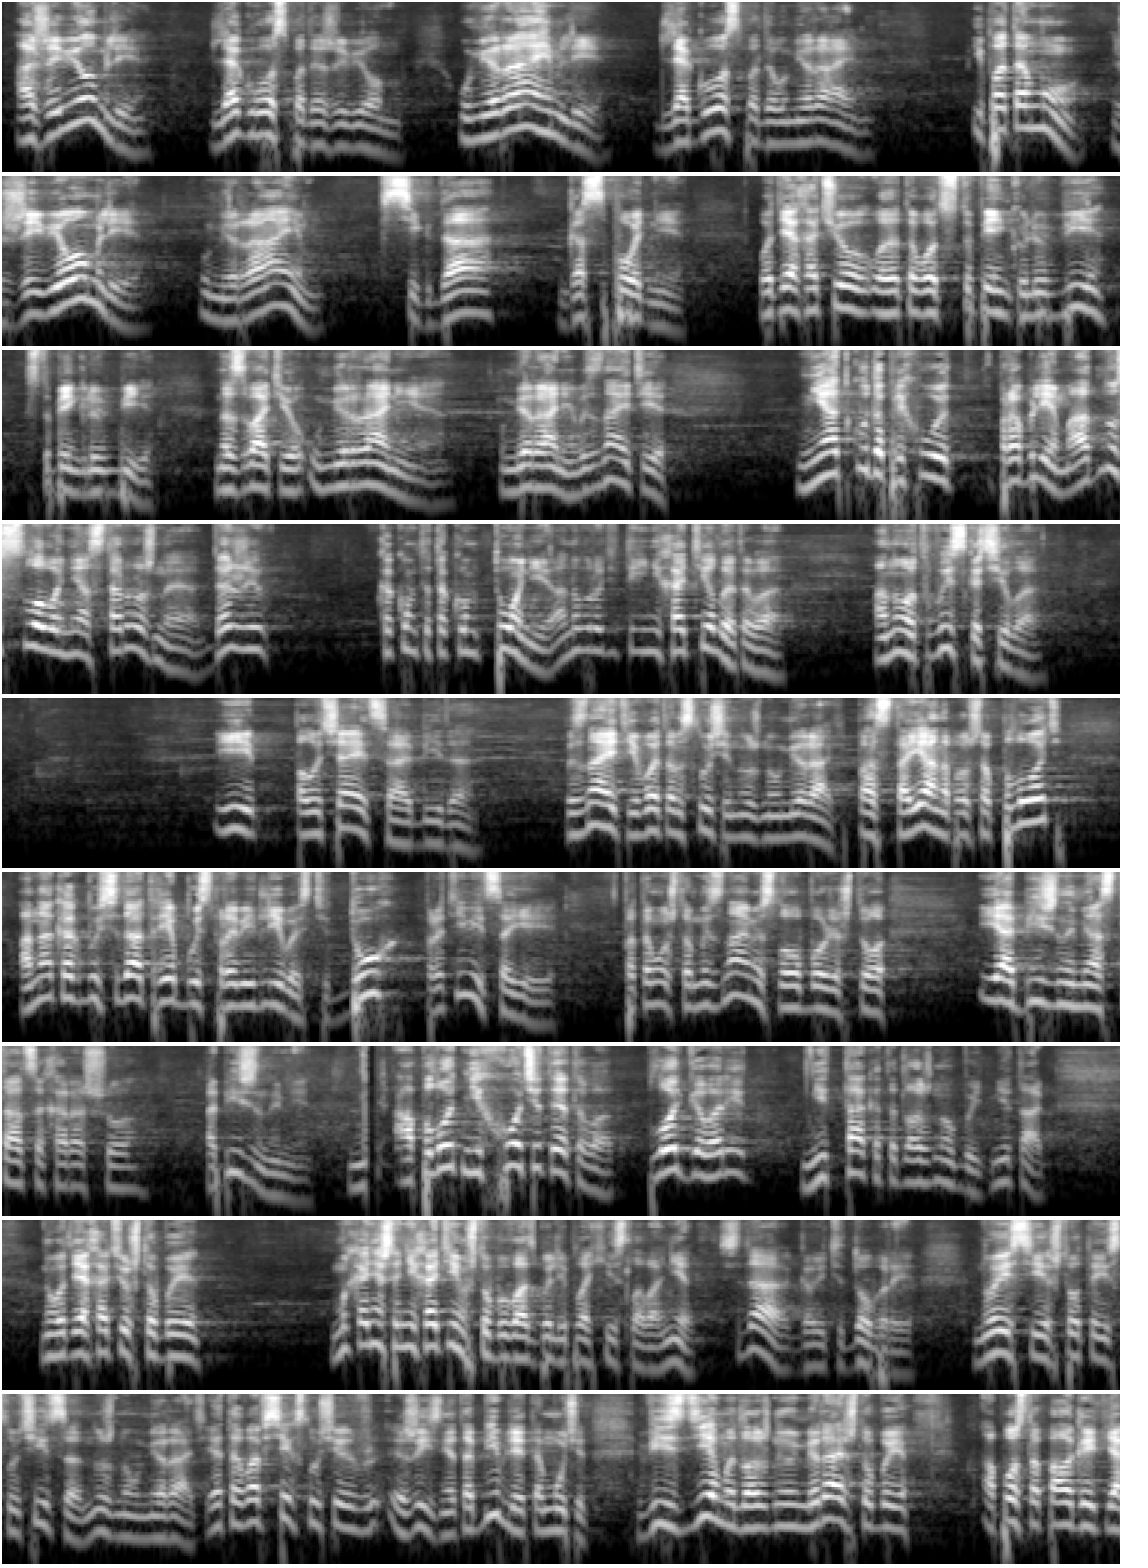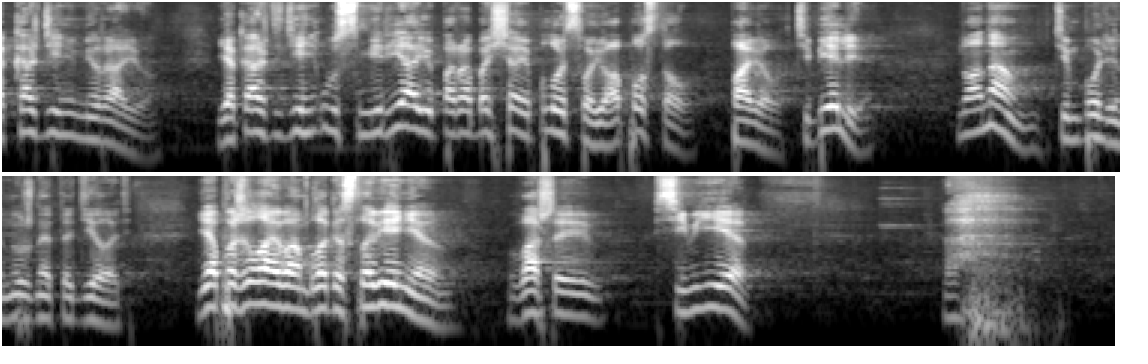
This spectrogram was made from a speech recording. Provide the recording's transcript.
А живем ли? Для Господа живем. Умираем ли? Для Господа умираем. И потому живем ли, умираем всегда Господни». Вот я хочу вот эту вот ступеньку любви, ступеньку любви, назвать ее умирание. Умирание. Вы знаете, ниоткуда приходит проблема. Одно слово неосторожное, даже в каком-то таком тоне, оно вроде ты и не хотел этого, оно вот выскочило. И получается обида. Вы знаете, в этом случае нужно умирать постоянно, потому что плоть, она как бы всегда требует справедливости. Дух противится ей. Потому что мы знаем из Слова Божьего, что и обиженными остаться хорошо, обиженными. А плоть не хочет этого. Плоть говорит, не так это должно быть, не так. Но вот я хочу, чтобы... Мы, конечно, не хотим, чтобы у вас были плохие слова. Нет, всегда говорите добрые. Но если что-то и случится, нужно умирать. Это во всех случаях жизни. Это Библия это мучит. Везде мы должны умирать, чтобы... Апостол Павел говорит, я каждый день умираю. Я каждый день усмиряю, порабощаю плоть свою. Апостол Павел, тебе ли? Ну а нам тем более нужно это делать. Я пожелаю вам благословения в вашей семье,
